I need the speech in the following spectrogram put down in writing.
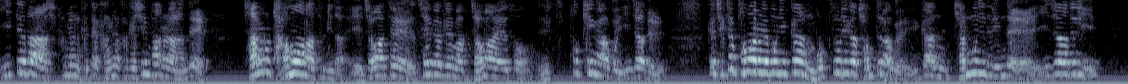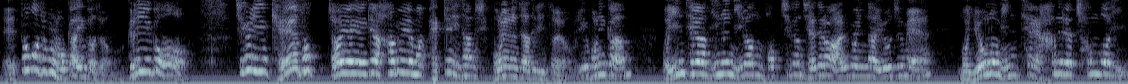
이때다 싶으면 그때 강력하게 심판을 하는데 자료를 다 모아놨습니다. 예, 저한테 새벽에 막 전화해서 이 스토킹하고 이자들 그 직접 통화를 해보니까 목소리가 젊더라고요. 그러니까 젊은이들인데 이자들이 예, 똥오줌을 못 가린 거죠. 그리고 지금 이게 계속 저에게 하루에 막 100개 이상씩 보내는 자들이 있어요. 이거 보니까 뭐 인태야 니는 이런 법칙은 제대로 알고 있나 요즘에 뭐 요놈 인태 하늘의 천벌이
